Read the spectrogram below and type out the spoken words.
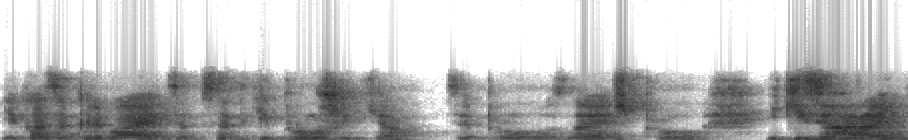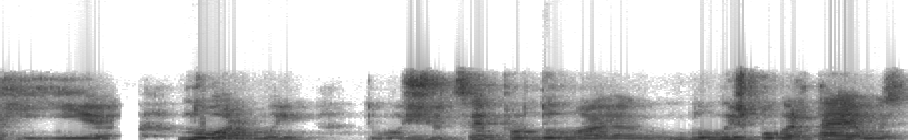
яка закривається, це таки про життя. Це про, знаєш, про якісь гарантії, норми. Тому що це про дома. Ну, ми ж повертаємось.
